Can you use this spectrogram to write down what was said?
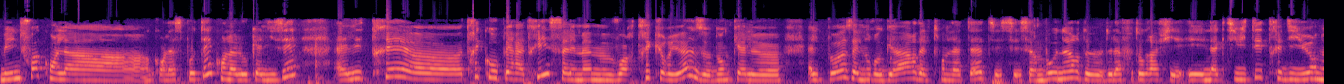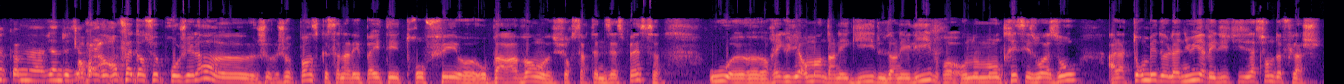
Mais une fois qu'on l'a qu'on l'a spotée, qu'on l'a localisée, elle est très euh, très coopératrice, elle est même voire très curieuse. Donc elle euh, elle pose, elle nous regarde, elle tourne la tête. Et c'est un bonheur de, la photographier et une activité très diurne comme vient de dire. en fait, dans ce projet-là, euh, je, pense que ça n'avait pas été trop fait auparavant sur certaines espèces, où régulièrement dans les guides ou dans les livres, on nous montrait ces oiseaux à la tombée de la nuit avec l'utilisation de flash.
